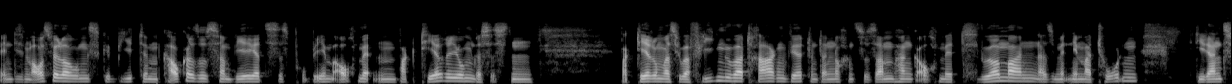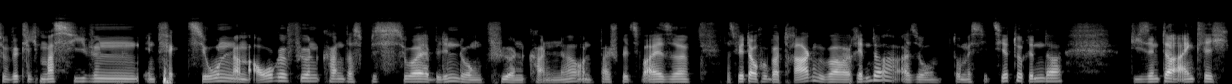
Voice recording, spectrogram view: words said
In diesem Auswilderungsgebiet im Kaukasus haben wir jetzt das Problem auch mit einem Bakterium. Das ist ein Bakterium, was über Fliegen übertragen wird und dann noch im Zusammenhang auch mit Würmern, also mit Nematoden, die dann zu wirklich massiven Infektionen am Auge führen kann, das bis zur Erblindung führen kann. Ne? Und beispielsweise, das wird auch übertragen über Rinder, also domestizierte Rinder, die sind da eigentlich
